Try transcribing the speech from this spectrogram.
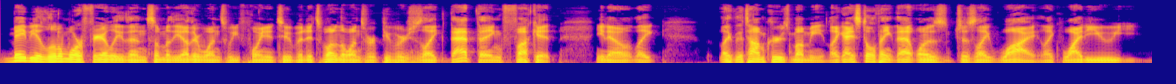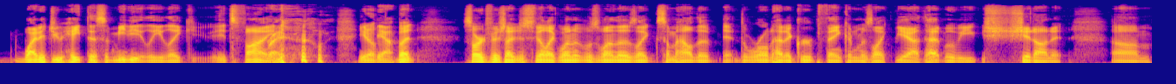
maybe a little more fairly than some of the other ones we've pointed to, but it's one of the ones where people are just like that thing, fuck it, you know, like like the Tom Cruise Mummy. Like I still think that one was just like why, like why do you why did you hate this immediately? Like it's fine, Right. you know. Yeah. But Swordfish, I just feel like when it was one of those like somehow the the world had a group think and was like, yeah, that movie shit on it. Um,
